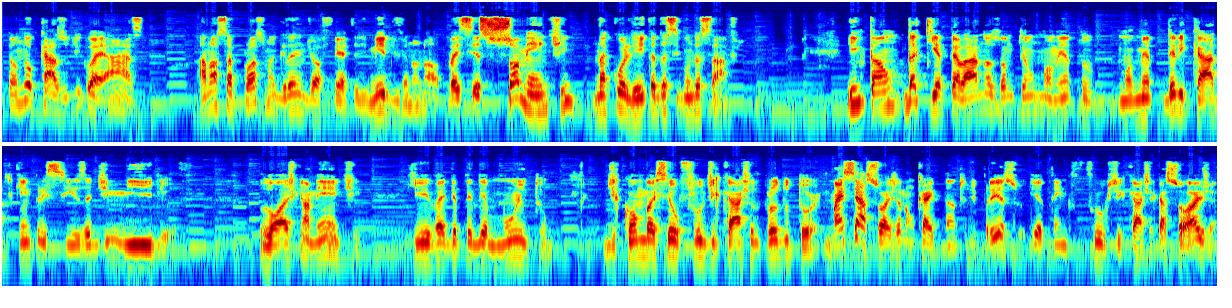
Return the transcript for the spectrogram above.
Então, no caso de Goiás, a nossa próxima grande oferta de milho, Ronaldo, vai ser somente na colheita da segunda safra. Então, daqui até lá, nós vamos ter um momento, um momento delicado de quem precisa de milho. Logicamente que vai depender muito de como vai ser o fluxo de caixa do produtor. Mas se a soja não cai tanto de preço, e eu tenho fluxo de caixa com a soja,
